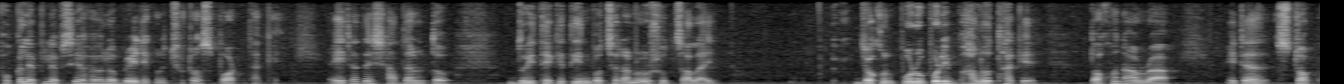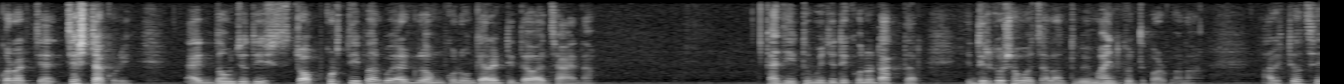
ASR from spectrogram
ফোকাল এপিলেপসি হলো ব্রেনে কোনো ছোটো স্পট থাকে। এইটাতে সাধারণত দুই থেকে তিন বছর আমরা ওষুধ চালাই। যখন পুরোপুরি ভালো থাকে, তখন আমরা এটা স্টপ করার চেষ্টা করি। একদম যদি স্টপ করতেই পারব, একদম কোনো গ্যারান্টি দেওয়া যায় না। কাজেই তুমি যদি কোনো ডাক্তার দীর্ঘ সময় চালান তুমি মাইন্ড করতে পারবে না। আরেকটা হচ্ছে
